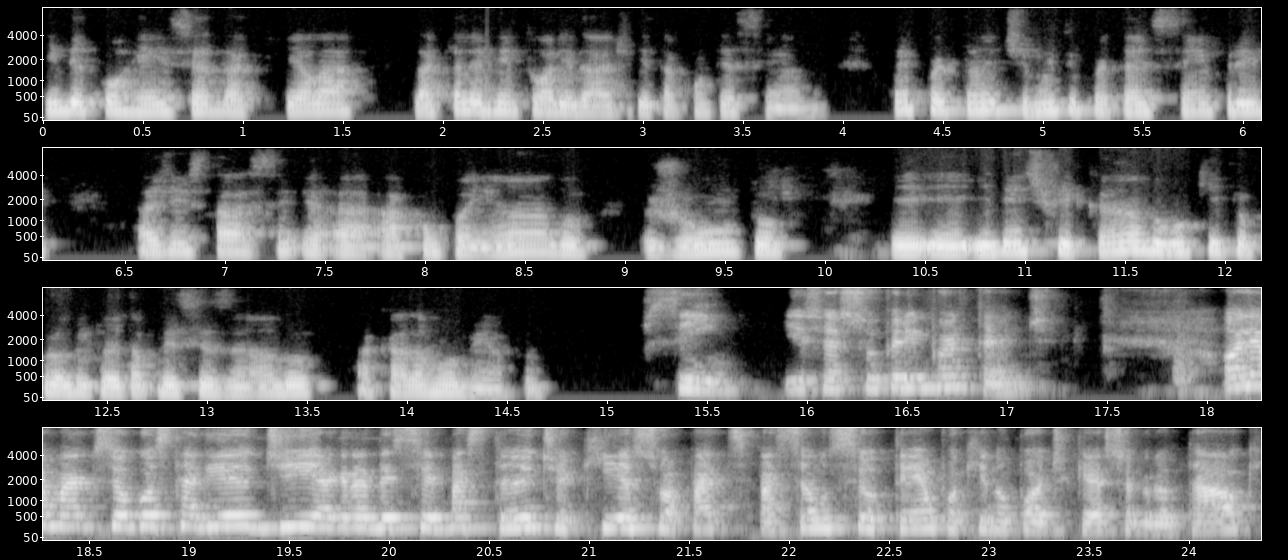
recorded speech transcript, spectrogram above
em decorrência daquela, daquela eventualidade que está acontecendo. É importante, muito importante sempre a gente estar assim, acompanhando, junto, e identificando o que, que o produtor está precisando a cada momento. Sim, isso é super importante. Olha, Marcos, eu gostaria de agradecer bastante aqui a sua participação, o seu tempo aqui no podcast Agrotalk,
